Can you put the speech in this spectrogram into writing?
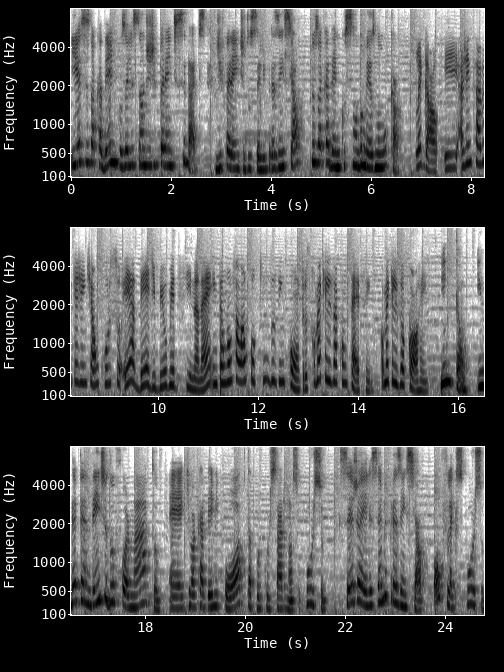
e esses acadêmicos eles são de diferentes cidades, diferente do semipresencial, que os acadêmicos são do mesmo local. Legal. E a gente sabe que a gente é um curso EAD de biomedicina, né? Então vamos falar um pouquinho dos encontros. Como é que eles acontecem? Como é que eles ocorrem? Então, independente do formato é, que o acadêmico opta por cursar o nosso curso, seja ele semipresencial ou flex curso,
